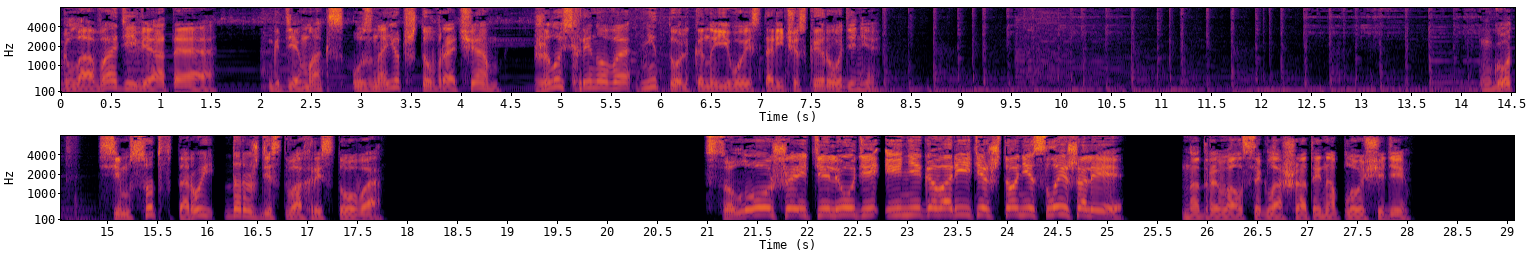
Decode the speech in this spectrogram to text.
Глава девятая, Где Макс узнает, что врачам жилось хреново не только на его исторической родине. Год 702 до Рождества Христова. «Слушайте, люди, и не говорите, что не слышали!» надрывался глашатый на площади.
